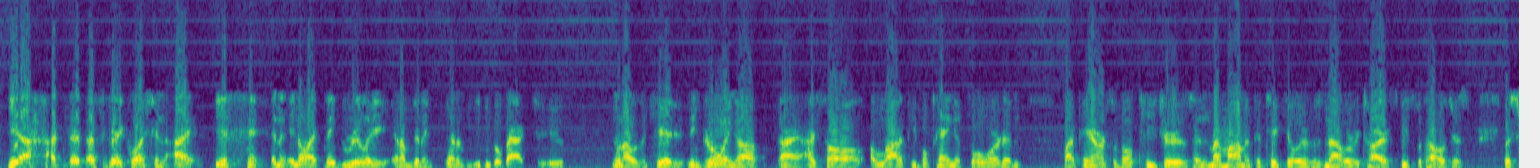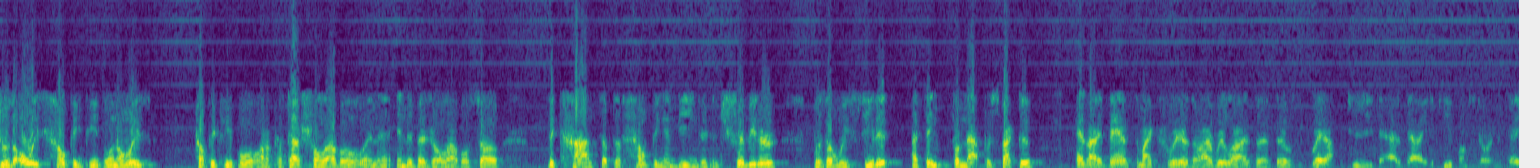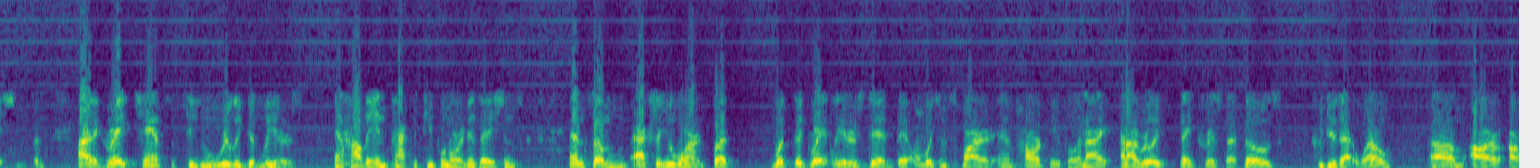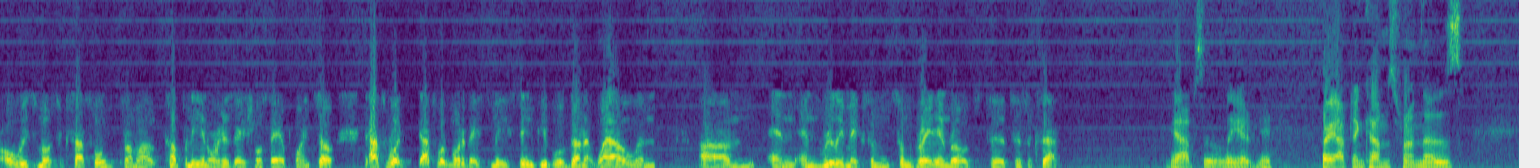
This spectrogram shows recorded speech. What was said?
Yeah, I, that, that's a great question. I, and you know, I think really, and I'm going to kind of even go back to when I was a kid. Mean, growing up, I, I saw a lot of people paying it forward, and my parents were both teachers, and my mom in particular, who's now a retired speech pathologist, but she was always helping people and always helping people on a professional level and an individual level. So the concept of helping and being a contributor was always seated, I think, from that perspective. as I advanced in my career, though, I realized that there was a great opportunity to add value to people in these organizations, and I had a great chance to see really good leaders and how they impacted people in organizations, and some actually who weren't. But what the great leaders did, they always inspired and empowered people, and I and I really think, Chris, that those who do that well um, are are always most successful from a company and organizational standpoint. So that's what that's what motivates me, seeing people who've done it well and um, and and really make some some great inroads to, to success. Yeah, absolutely. It, it very often comes from those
